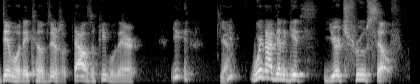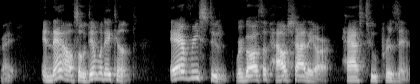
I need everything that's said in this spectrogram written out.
demo day comes, there's a thousand people there. You, Yeah. you- we're not going to get your true self. Right. And now, so demo day comes. Every student, regardless of how shy they are, has to present.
